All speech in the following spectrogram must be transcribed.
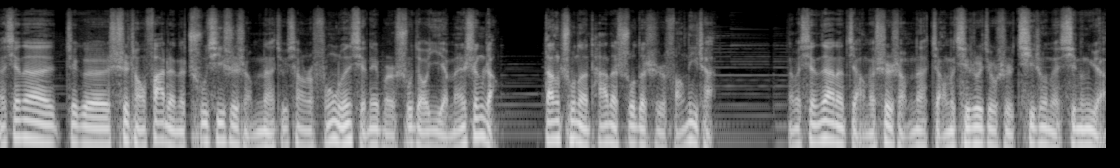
那现在这个市场发展的初期是什么呢？就像是冯仑写那本书叫《野蛮生长》，当初呢他呢说的是房地产，那么现在呢讲的是什么呢？讲的其实就是汽车的新能源。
